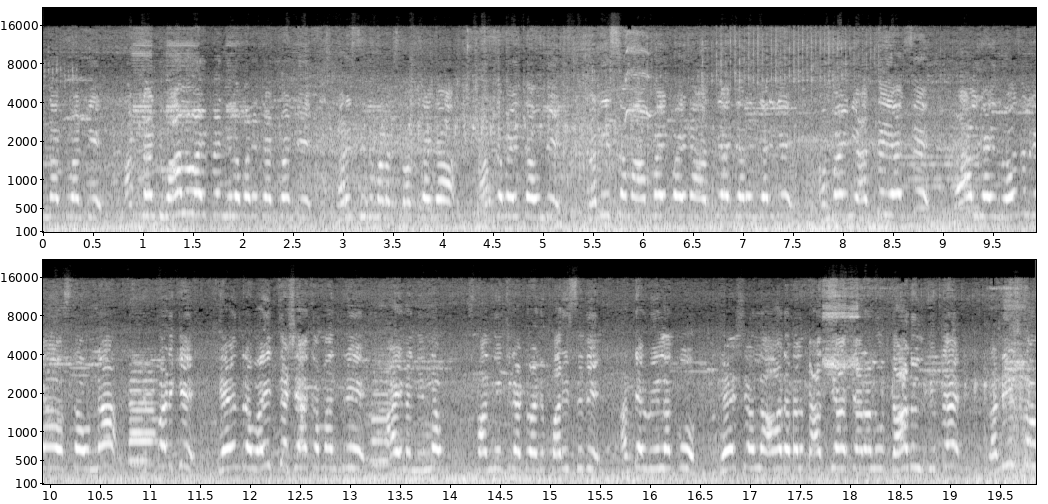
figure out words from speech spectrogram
ఉన్నటువంటి అట్లాంటి వాళ్ళ వైపే నిలబడేటటువంటి పరిస్థితి మనకు స్పష్టంగా అర్థమవుతూ ఉంది. కనీసం ఆ అమ్మాయి పైన అత్యాచారం జరిగి అమ్మాయిని నాలుగైదు రోజులుగా వస్తా ఉన్నా ఇప్పటికీ కేంద్ర వైద్య శాఖ మంత్రి ఆయన నిన్న స్పందించినటువంటి పరిస్థితి. అంటే వీళ్ళకు దేశంలో ఆడపిల్లలకు అత్యాచారాలు దాడులు తింటే కనీసం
